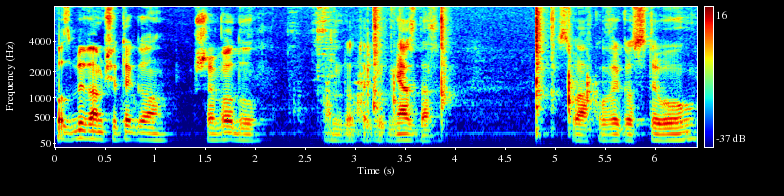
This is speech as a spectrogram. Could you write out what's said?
Pozbywam się tego przewodu tam do tego gniazda sławkowego z tyłu.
